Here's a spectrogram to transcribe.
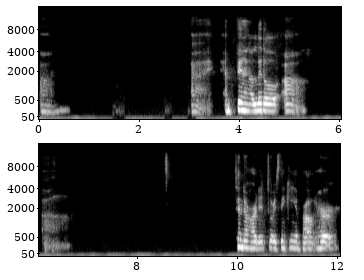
Um, I am feeling a little uh, uh, tenderhearted towards thinking about her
